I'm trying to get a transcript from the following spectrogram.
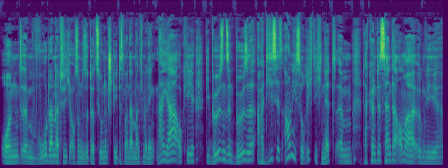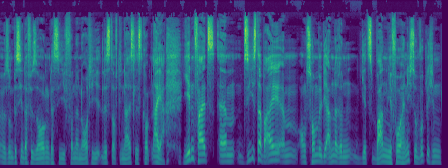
Und ähm, wo dann natürlich auch so eine Situation entsteht, dass man dann manchmal denkt, naja, okay, die Bösen sind böse, aber die ist jetzt auch nicht so richtig nett. Ähm, da könnte Santa auch mal irgendwie äh, so ein bisschen dafür sorgen, dass sie von der Nord Naughty List auf die Nice List kommt. Naja, jedenfalls, ähm, sie ist dabei, ähm, Ensemble, die anderen jetzt waren mir vorher nicht so wirklich ein,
